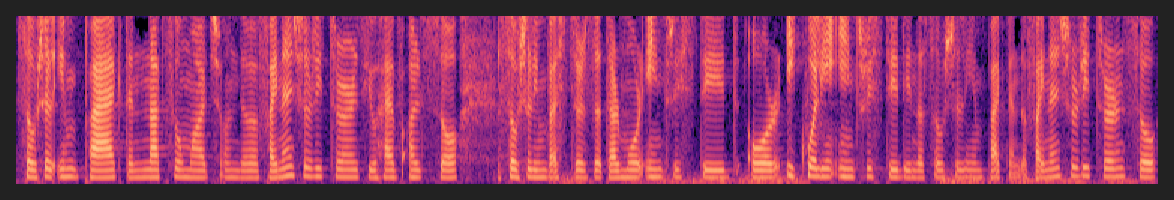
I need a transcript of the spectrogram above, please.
social impact and not so much on the financial returns. You have also social investors that are more interested or equally interested in the social impact and the financial returns. So,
